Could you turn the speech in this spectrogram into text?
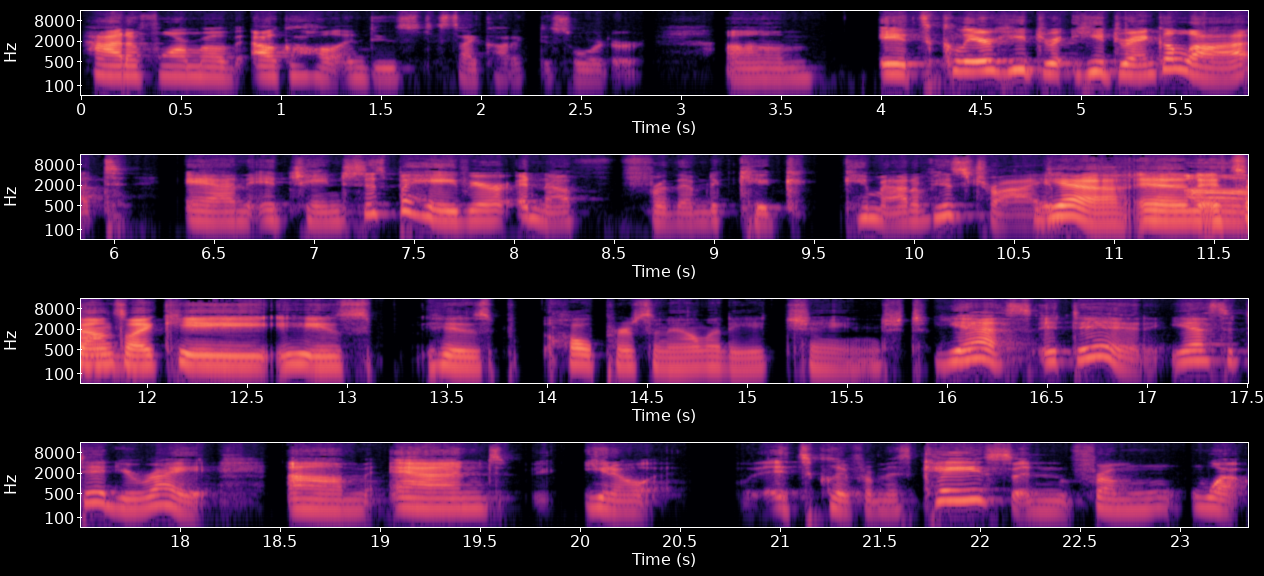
had a form of alcohol induced psychotic disorder. Um, it's clear he dr- he drank a lot and it changed his behavior enough for them to kick him out of his tribe. Yeah, and it sounds Um, like he he's his whole personality changed. Yes, it did. Yes, it did. You're right. Um, and you know, it's clear from this case and from what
